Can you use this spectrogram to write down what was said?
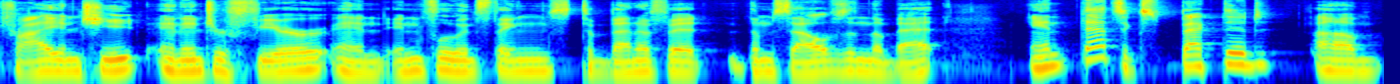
try and cheat and interfere and influence things to benefit themselves in the bet. And that's expected. Um,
